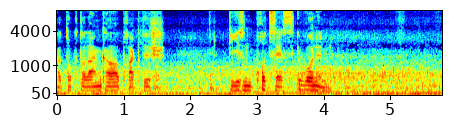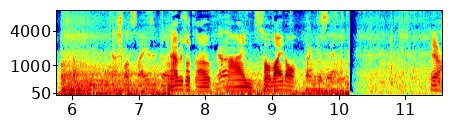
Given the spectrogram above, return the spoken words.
hat Dr. Lanka praktisch diesen Prozess gewonnen. Der schwarz-weiße da. Den habe ich doch drauf. Ja. Nein, fahr weiter. Danke sehr. Ja.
